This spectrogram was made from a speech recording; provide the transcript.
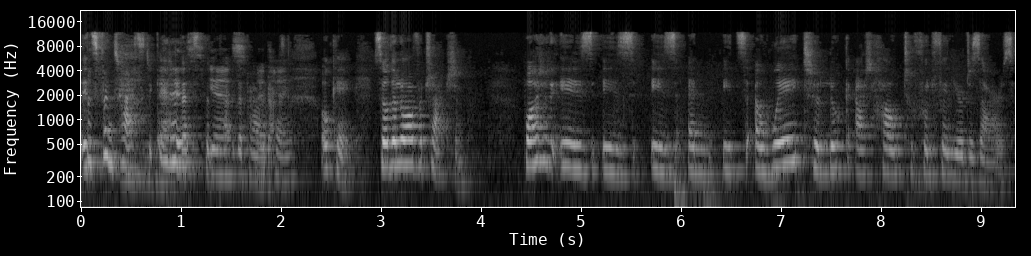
It's fantastic. Yeah. It That's the, yes, the paradox. okay. Okay, so the law of attraction. What it is is is an it's a way to look at how to fulfill your desires.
